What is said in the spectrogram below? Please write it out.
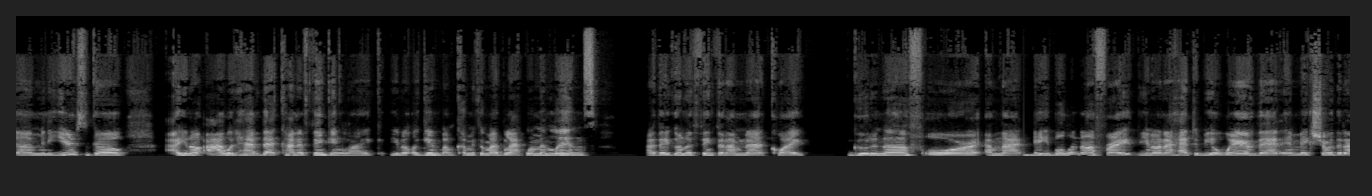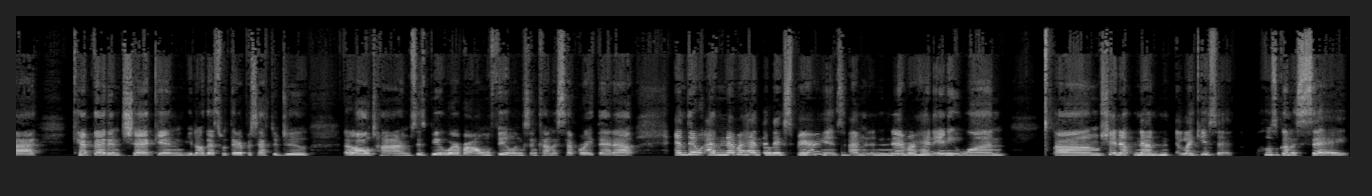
uh, many years ago, I, you know, I would have that kind of thinking, like, you know, again, I'm coming through my black woman lens. Are they going to think that I'm not quite good enough or I'm not mm-hmm. able enough, right? You know, and I had to be aware of that and make sure that I kept that in check. And, you know, that's what therapists have to do at all times is be aware of our own feelings and kind of separate that out. And there, I've never had that experience. I've never had anyone um now, now like you said who's going to say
